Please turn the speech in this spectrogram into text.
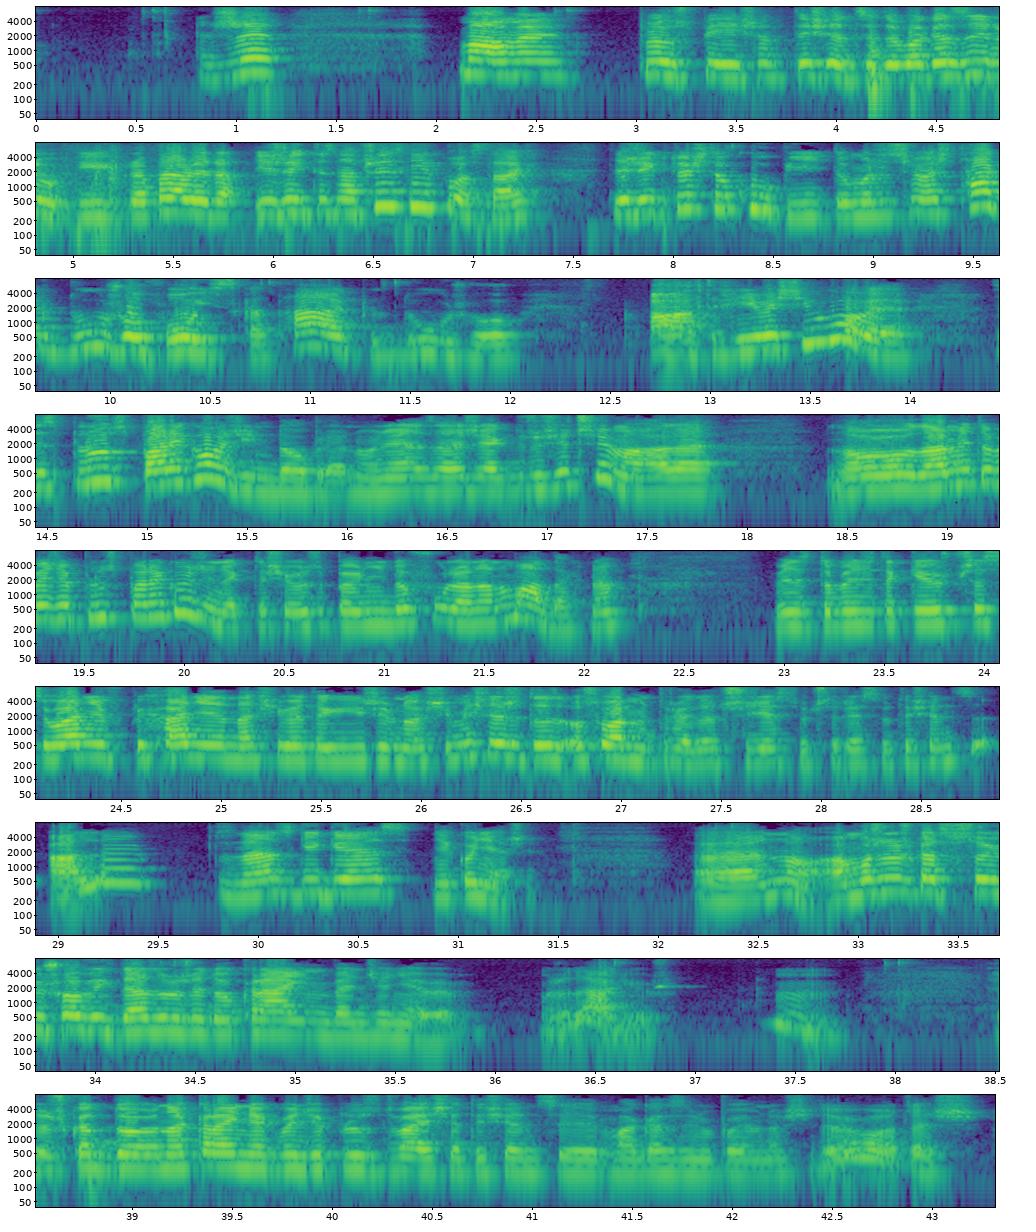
że mamy plus 50 tysięcy do magazynu i naprawdę, na- jeżeli to jest na wszystkich postach, to jeżeli ktoś to kupi, to może trzymać tak dużo wojska, tak dużo. A, to się nie mieści w głowie. To jest plus parę godzin dobre, no nie? Zależy jak dużo się trzyma, ale no dla mnie to będzie plus parę godzin, jak to się uzupełni do fulla na nomadach, nie? Więc to będzie takie już przesyłanie, wpychanie na siłę tej żywności. Myślę, że to osłabimy trochę do 30-40 tysięcy, ale znając GGS niekoniecznie. E, no, a może na przykład w sojuszowych dadzą, że do krain będzie, nie wiem, może dali już. Hmm. Że na przykład do, na krainach będzie plus 20 tysięcy magazynu pojemności. To by było też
